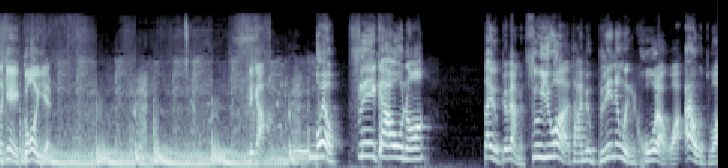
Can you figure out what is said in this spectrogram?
တကယ်ကိုရဖလီကာโอ้ยဖလီကာ哦နော်တိုက်ကိုပြောပြမယ်စူယူကဒါမျိုး blink နဲ့ဝင်ခိုးတာကွာအဲ့ဒါကို तू က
